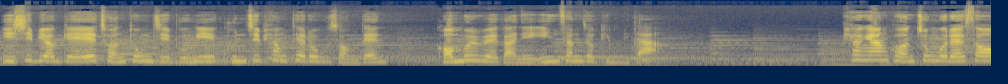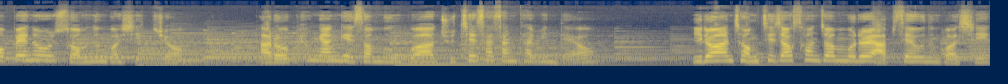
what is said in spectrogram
20여 개의 전통 지붕이 군집 형태로 구성된 건물 외관이 인상적입니다. 평양 건축물에서 빼놓을 수 없는 것이 있죠. 바로 평양 개선문과 주체 사상탑인데요. 이러한 정치적 선전물을 앞세우는 것이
